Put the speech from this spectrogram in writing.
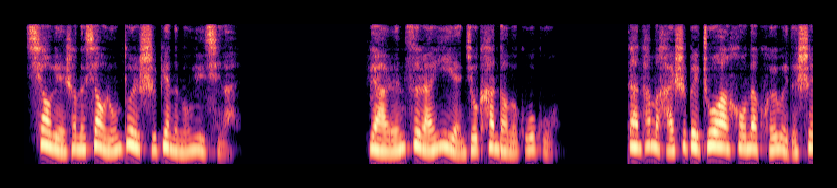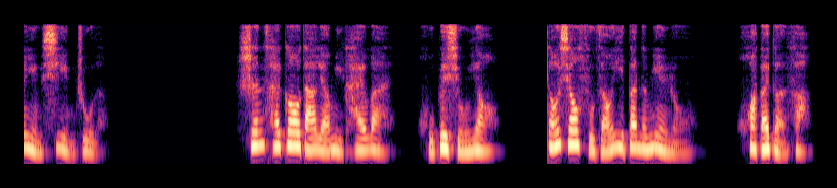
俏脸上的笑容顿时变得浓郁起来。俩人自然一眼就看到了姑姑，但他们还是被桌案后那魁伟的身影吸引住了。身材高达两米开外，虎背熊腰，刀削斧凿一般的面容，花白短发，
